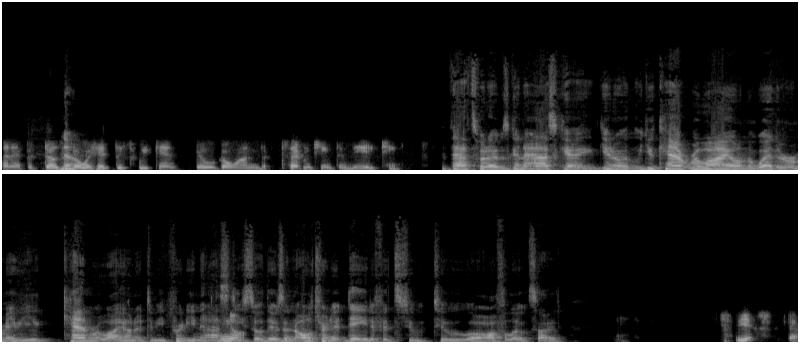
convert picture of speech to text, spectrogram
And if it doesn't No. go ahead this weekend, it will go on the 17th and the 18th. That's what I was going to ask. You know, you can't rely on the weather, or maybe you can rely on it to be pretty nasty. No. So there's an alternate date if it's too too uh, awful outside. Yes, yeah.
